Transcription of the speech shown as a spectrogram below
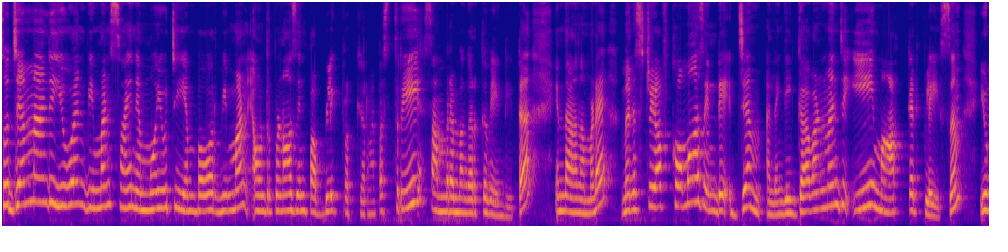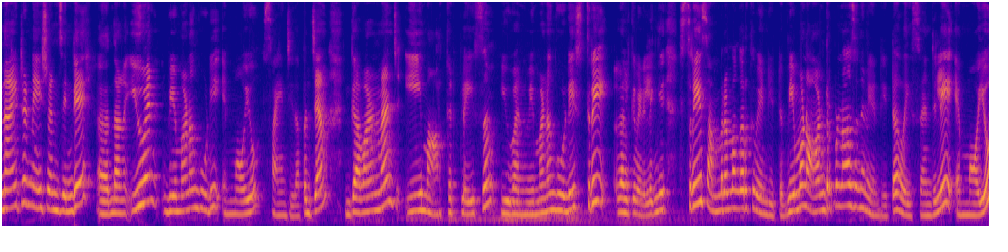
So GeM and U N women sign M O U to empower women entrepreneurs in public procurement അപ്പോൾ സ്ത്രീ സംരംഭകർക്ക് വേണ്ടിയിട്ട് എന്താണ് നമ്മുടെ മിനിസ്ട്രി ഓഫ് കൊമേഴ്സിന്റെ ജെം അല്ലെങ്കിൽ ഗവൺമെന്റ് ഇ മാർക്കറ്റ് പ്ലേസും യുണൈറ്റഡ് നേഷൻസിന്റെ എന്താണ് യു എൻ വിമണും കൂടി എം ഒ യു സൈൻ ചെയ്തു. അപ്പോൾ ജെം ഗവൺമെന്റ് ഇ മാർക്കറ്റ് പ്ലേസും യു എൻ വിമണും കൂടി സ്ത്രീകൾക്ക് വേണ്ടി അല്ലെങ്കിൽ സ്ത്രീ സംരംഭകർക്ക് വേണ്ടിയിട്ട് വിമൺ ഓണ്ടർപ്രണേഴ്സിന് വേണ്ടിയിട്ട് recently M O U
